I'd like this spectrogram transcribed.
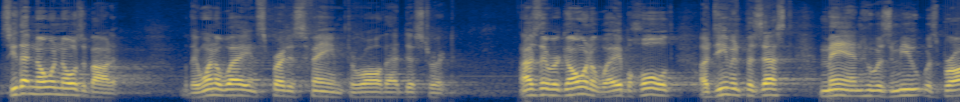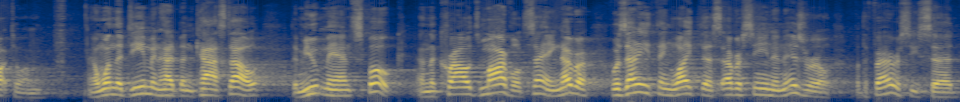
See that no one knows about it. But they went away and spread his fame through all that district. As they were going away, behold, a demon possessed man who was mute was brought to him. And when the demon had been cast out, the mute man spoke, and the crowds marveled, saying, Never was anything like this ever seen in Israel. But the Pharisees said,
